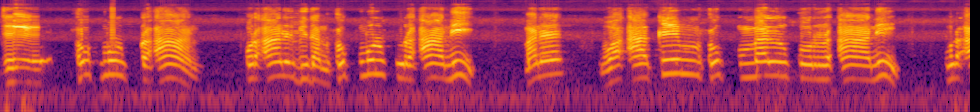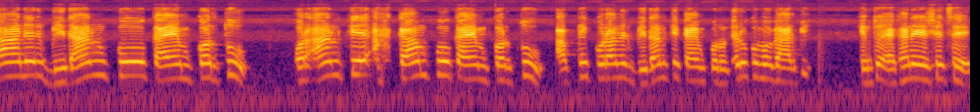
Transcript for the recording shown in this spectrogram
যে হুকমুল কোরআন, কোরআনের বিধান, হুকমুল কোরআনি। মানে ওয়া আকিম হুকমাল কোরআনি। কোরআনের বিধান কো কায়েম করতু। কোরআনকে আহকাম কো কায়েম করতু। আপনি কোরআনের বিধানকে কায়েম করুন। এরকম হবে আরবি। কিন্তু এখানে এসেছে,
